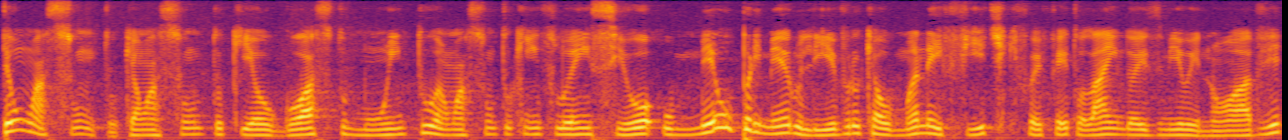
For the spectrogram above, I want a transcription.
Tem um assunto que é um assunto que eu gosto muito, é um assunto que influenciou o meu primeiro livro, que é o Money Fit, que foi feito lá em 2009,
